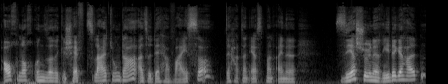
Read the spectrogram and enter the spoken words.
auch noch unsere Geschäftsleitung da, also der Herr Weißer, der hat dann erstmal eine sehr schöne Rede gehalten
